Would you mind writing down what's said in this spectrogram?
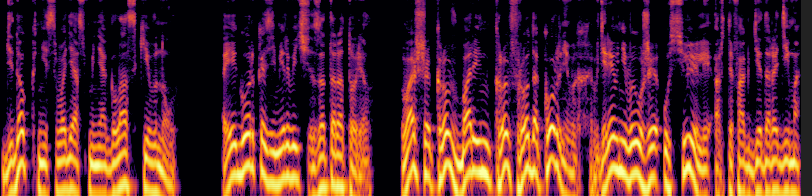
Дедок, не сводя с меня глаз, кивнул. А Егор Казимирович затараторил. «Ваша кровь, барин, кровь рода Корневых. В деревне вы уже усилили артефакт деда Радима.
